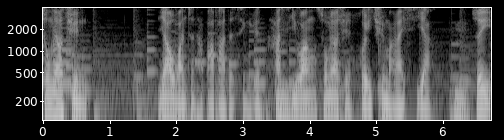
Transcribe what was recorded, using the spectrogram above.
宋妙君要完成他爸爸的心愿，他希望宋妙君回去马来西亚。嗯，所以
